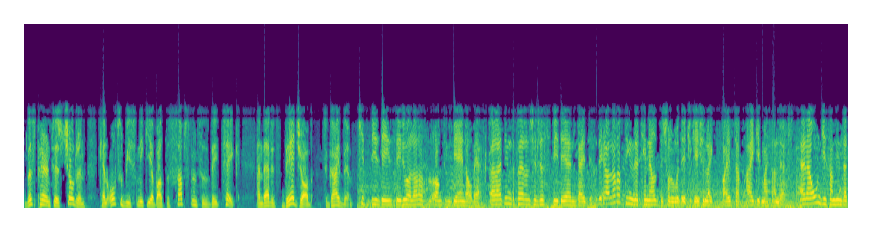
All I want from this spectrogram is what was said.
this parent says children can also be sneaky about the substances they take and that it's their job to guide them. Kids these days, they do a lot of wrong things behind our back. But I think the parents should just be there and guide them. There are a lot of things that can help the children with education, like buy stuff. I give my son that. And I won't give something that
